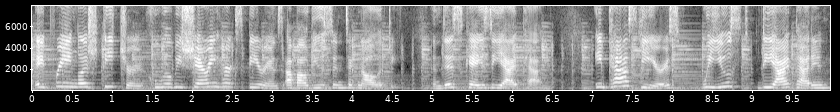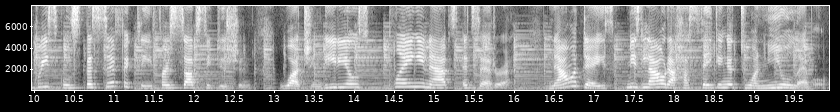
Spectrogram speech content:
a pre English teacher who will be sharing her experience about using technology, in this case, the iPad. In past years, we used the iPad in preschool specifically for substitution, watching videos, playing in apps, etc. Nowadays, Ms. Laura has taken it to a new level.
